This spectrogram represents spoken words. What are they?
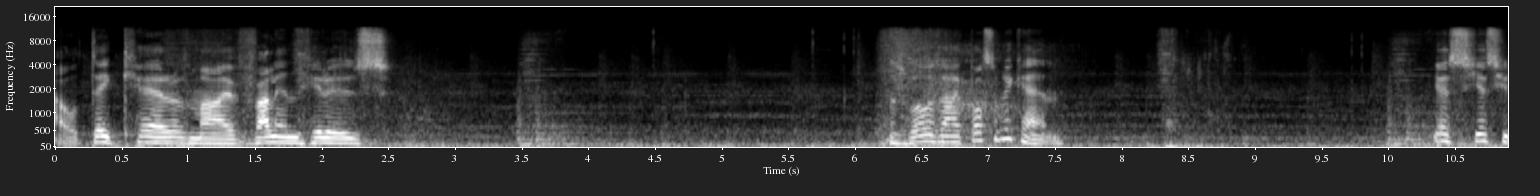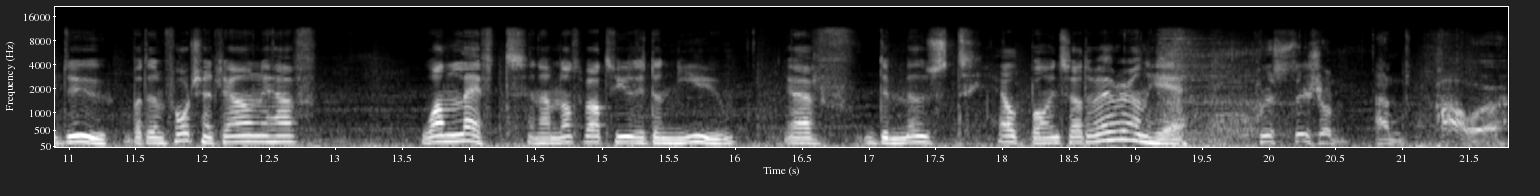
I'll take care of my valiant heroes as well as I possibly can. Yes, yes you do, but unfortunately I only have one left, and I'm not about to use it on you. You have the most health points out of everyone here. Precision and power.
